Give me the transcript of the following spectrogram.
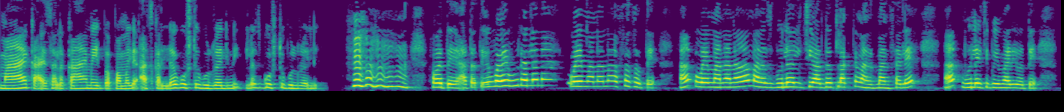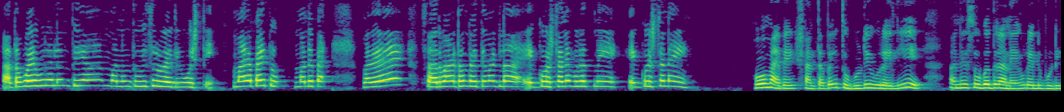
माय काय झालं काय माहीत बापा मला आजकाल लय गोष्टी भूल राहिली मी लच गोष्टी भूल राहिली. होते आता ते वय उडालं ना वय मानानं असंच होते. हां वय मानानं माणूस भुलायची आदत लागते माणूस माणसाले. हां भुलायची बिमारी होते. आता वय उडालं ना म्हणून तू विसरू राहिली गोष्टी. माया पाय तू मला पाय. मला सर्व आठवण राहते म्हटलं एक गोष्ट नाही बोलत मी एक गोष्ट नाही. हो माय बाई शांताबाई तू बुडी उरायली आणि सुभद्रा नाही उरायली बुडी.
